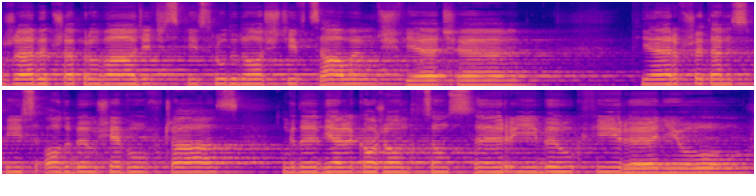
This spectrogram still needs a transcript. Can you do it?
żeby przeprowadzić spis ludności w całym świecie. Pierwszy ten spis odbył się wówczas, gdy wielkorządcą Syrii był Kwiryniusz.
